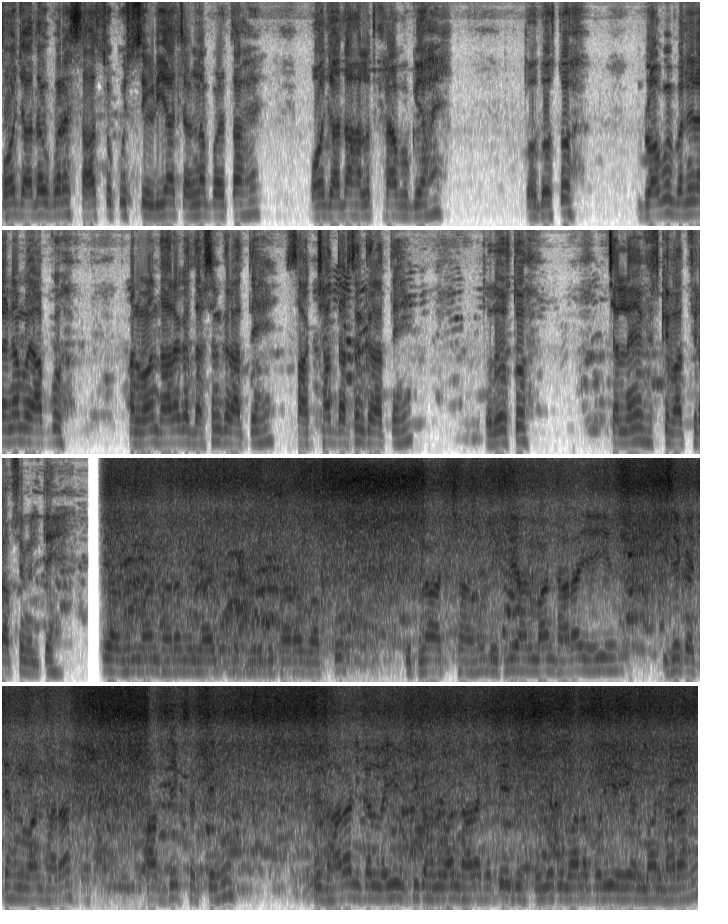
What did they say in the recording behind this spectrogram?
बहुत ज़्यादा ऊपर है। सात सौ कुछ सीढ़ियाँ चढ़ना पड़ता है। बहुत ज़्यादा हालत ख़राब हो गया है। तो दोस्तों, ब्लॉग में बने रहना। मैं आपको हनुमान धारा का दर्शन कराते हैं, साक्षात दर्शन कराते हैं। तो दोस्तों, चल रहे हैं, उसके बाद फिर आपसे मिलते हैं। अब हनुमान धारा में लाइव तस्वीर दिखा रहा हूँ आपको, कितना अच्छा है। देख लिया, हनुमान धारा यही है इसे कहते हैं हनुमान धारा। आप देख सकते हैं, जो धारा निकल रही है, उसी को हनुमान धारा कहते हैं, जो फूलों की माला पड़ी यही हनुमान धारा है।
